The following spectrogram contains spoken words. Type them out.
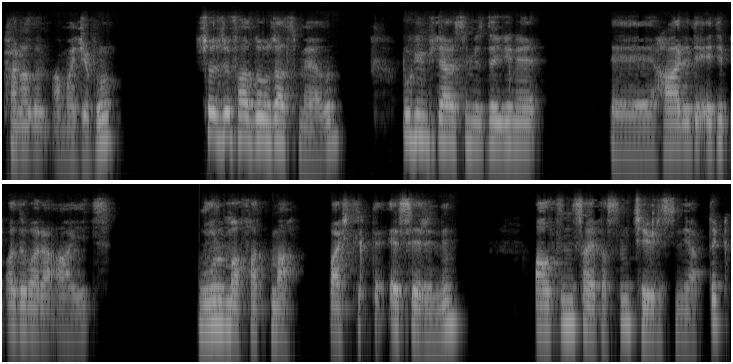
kanalın amacı bu. Sözü fazla uzatmayalım. Bugünkü dersimizde yine e, Halide Edip Adıvar'a ait Vurma Fatma başlıklı eserinin 6. sayfasının çevirisini yaptık.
